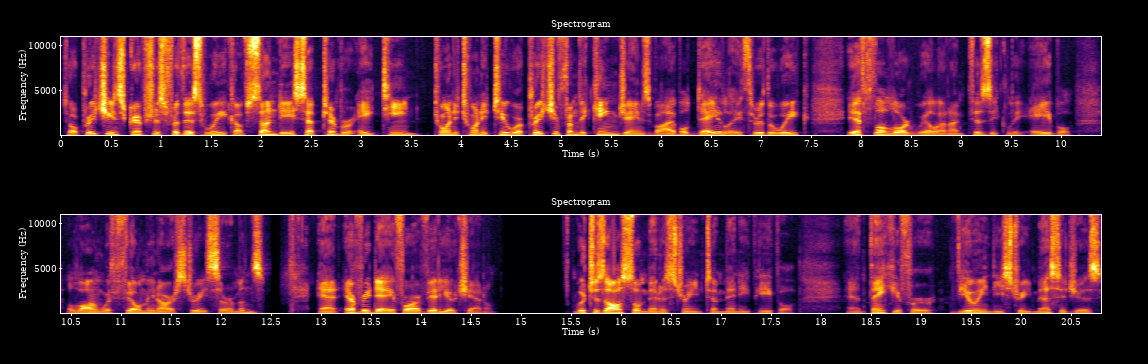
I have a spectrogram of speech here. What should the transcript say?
So, preaching scriptures for this week of Sunday, September 18, 2022. We're preaching from the King James Bible daily through the week, if the Lord will, and I'm physically able, along with filming our street sermons and every day for our video channel, which is also ministering to many people. And thank you for viewing these street messages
